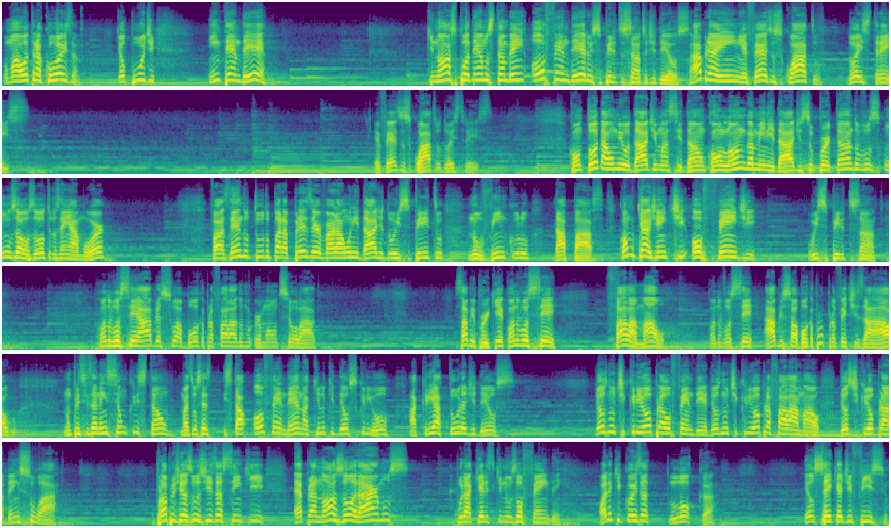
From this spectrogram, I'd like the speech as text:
Uma outra coisa que eu pude entender que nós podemos também ofender o Espírito Santo de Deus. Abre aí em Efésios 4, 2, 3. Efésios 4, 2, 3. Com toda a humildade e mansidão, com longanimidade, suportando-vos uns aos outros em amor, fazendo tudo para preservar a unidade do Espírito no vínculo da paz. Como que a gente ofende o Espírito Santo? Quando você abre a sua boca para falar do irmão do seu lado. Sabe por quê? Quando você fala mal, quando você abre sua boca para profetizar algo, não precisa nem ser um cristão, mas você está ofendendo aquilo que Deus criou a criatura de Deus. Deus não te criou para ofender, Deus não te criou para falar mal, Deus te criou para abençoar. O próprio Jesus diz assim que é para nós orarmos por aqueles que nos ofendem. Olha que coisa louca. Eu sei que é difícil.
